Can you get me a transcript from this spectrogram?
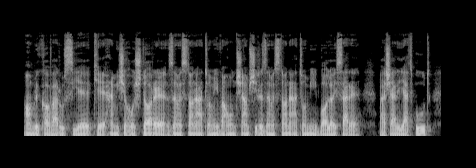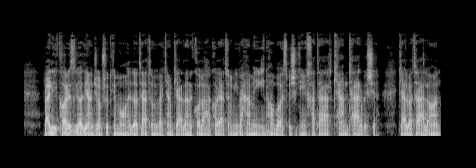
آمریکا و روسیه که همیشه هشدار زمستان اتمی و اون شمشیر زمستان اتمی بالای سر بشریت بود ولی کار زیادی انجام شد که معاهدات اتمی و کم کردن کلاهک های اتمی و همه اینها باعث بشه که این خطر کمتر بشه. که البته الان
